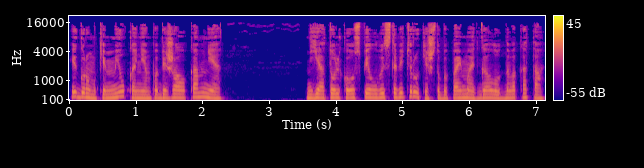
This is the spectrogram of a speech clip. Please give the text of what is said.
и громким мяуканьем побежал ко мне. Я только успел выставить руки, чтобы поймать голодного кота.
